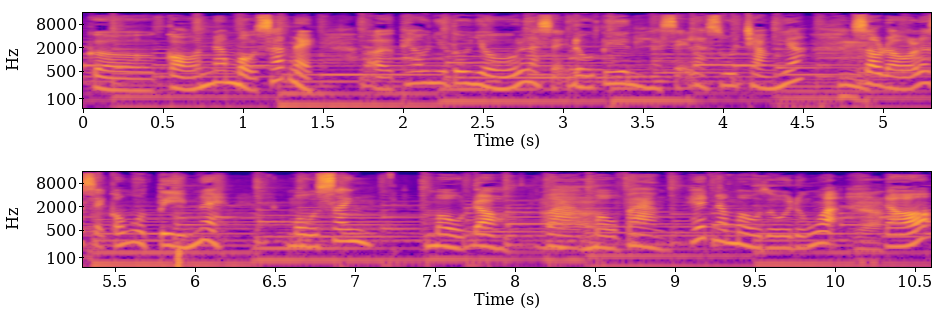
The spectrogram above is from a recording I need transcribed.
uh, có năm màu sắc này. Uh, theo như tôi nhớ là sẽ đầu tiên là sẽ là xôi trắng nhá. Ừ. Sau đó là sẽ có màu tím này, màu xanh, màu đỏ và à. màu vàng hết năm màu rồi đúng không ạ yeah. Dạ. đó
